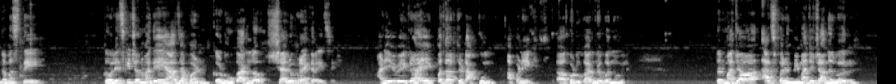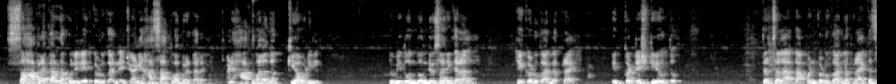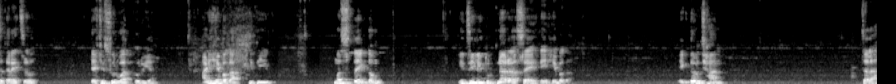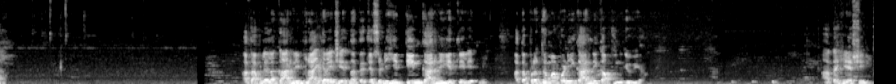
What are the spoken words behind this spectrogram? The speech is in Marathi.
नमस्ते. कॉलेज किचनमध्ये आज आपण कडू कारलं शॅलो फ्राय करायचे. आणि वेगळा एक पदार्थ टाकून आपण एक कडू कारलं बनवलं. तर माझ्या आजपर्यंत मी माझ्या चॅनलवर सहा प्रकार दाखवलेले आहेत कडू कारल्याचे आणि हा सातवा प्रकार आहे. आणि हा तुम्हाला नक्की आवडेल. तुम्ही दोन दोन दिवसांनी कराल हे कडू कारलं फ्राय. इतकं टेस्टी होतं. तर चला आता आपण कडू कारलं फ्राय कसं करायचं? त्याची सुरुवात करूया. आणि हे बघा किती मस्त एकदम इझिली तुटणारं असं आहे ते हे बघा. एकदम छान. चला. आता आपल्याला कारली फ्राय करायची आहेत ना त्याच्यासाठी ही तीन कारली घेतलेली आहेत मी. आता प्रथम आपण ही कारली कापून घेऊया. आता ही अशी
